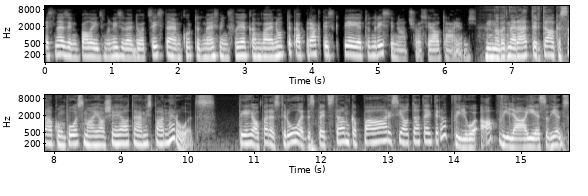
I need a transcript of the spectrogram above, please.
es nezinu, palīdz man izveidot sistēmu, kur tad mēs viņus liekam, vai nu, tā kā praktiski pieiet un risināt šos jautājumus. Nu, bet nereti ir tā, ka sākuma posmā jau šie jautājumi vispār nerodas. Tie jau parasti rodas pēc tam, ka pāris jau tā teikt ir apviļo, apviļājies viens,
